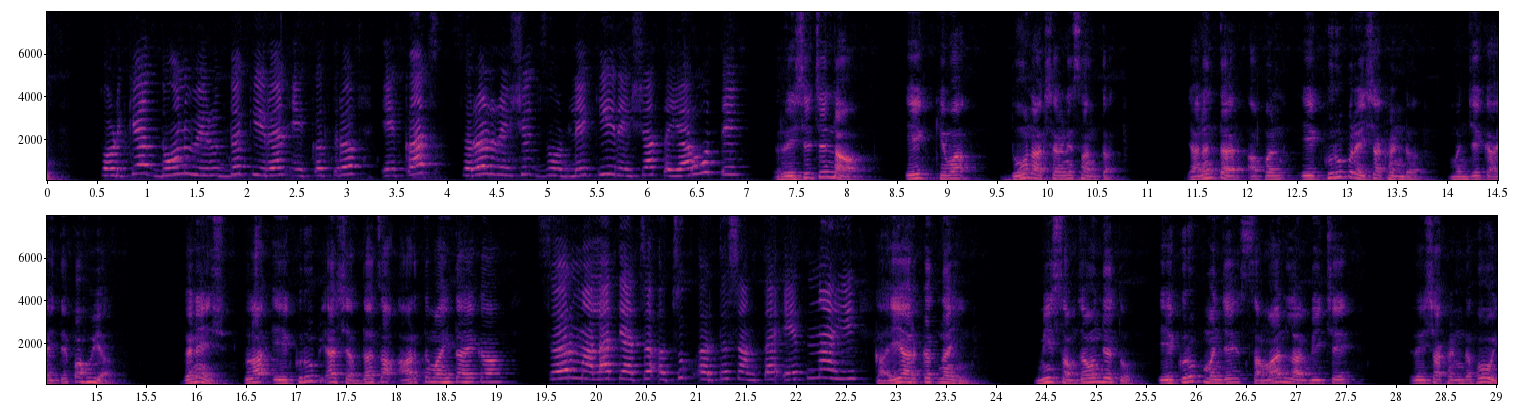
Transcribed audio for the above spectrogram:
थोडक्यात दोन विरुद्ध किरण एकत्र एकाच सरळ रेषेत जोडले की रेषा तयार होते. रेषेचे नाव एक किंवा दोन अक्षराने सांगतात. यानंतर आपण एकरूप रेषाखंड म्हणजे काय ते पाहूया. गणेश तुला एकरूप या शब्दाचा अर्थ माहीत आहे का? सर मला त्याचा अचूक अर्थ सांगता येत नाही. काही हरकत नाही. मी समजावून देतो. एकरूप म्हणजे समान लांबीचे रेषाखंड होय.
